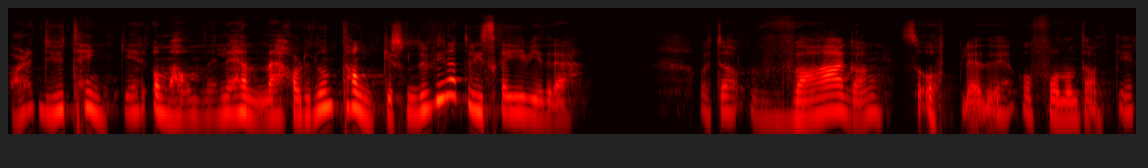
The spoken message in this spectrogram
hva er det du tenker om han eller henne. Har du noen tanker som du vil at vi skal gi videre? Og vet du, Hver gang så opplevde vi å få noen tanker.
